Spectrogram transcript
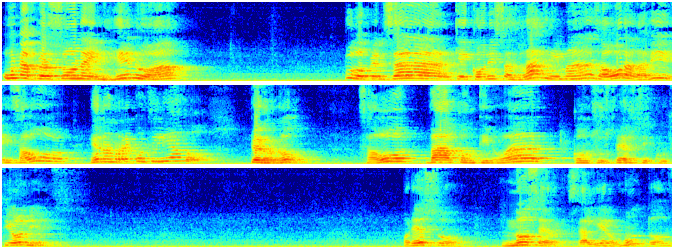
Una persona ingenua pudo pensar que con esas lágrimas ahora David y Saúl eran reconciliados, pero no. Saúl va a continuar con sus persecuciones. Por eso no se salieron juntos,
